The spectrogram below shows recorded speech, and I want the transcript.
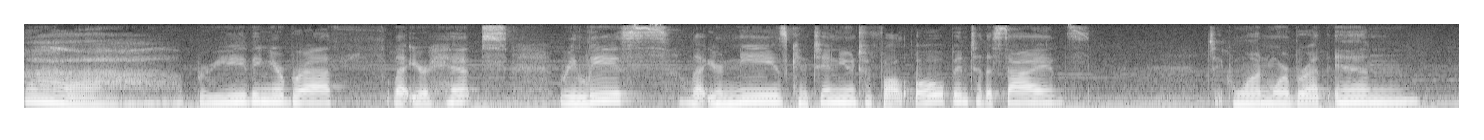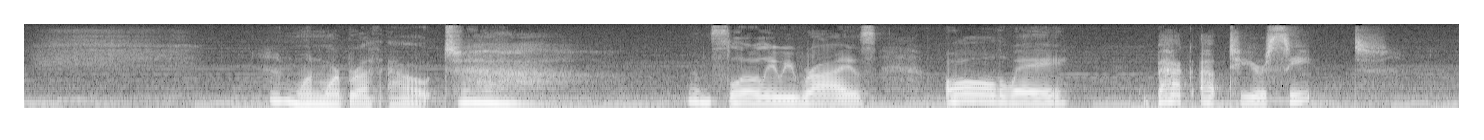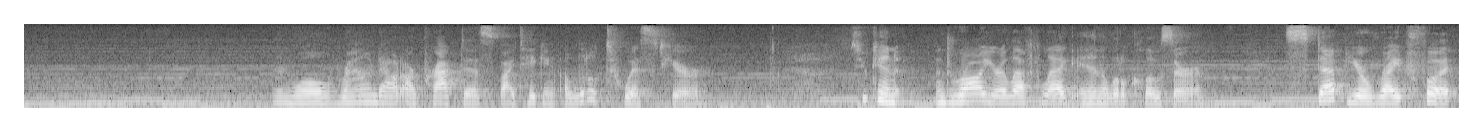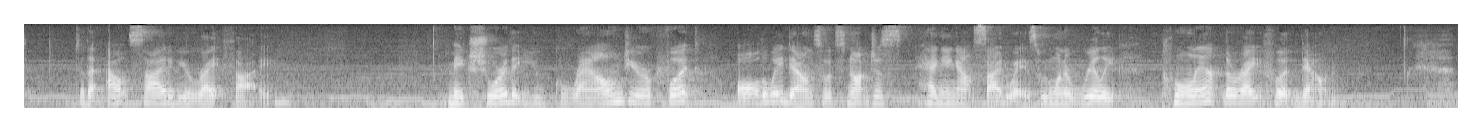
Ah, breathing your breath, let your hips release, let your knees continue to fall open to the sides. Take one more breath in. And one more breath out. And slowly we rise all the way back up to your seat. And we'll round out our practice by taking a little twist here. So you can draw your left leg in a little closer. Step your right foot to the outside of your right thigh. Make sure that you ground your foot all the way down so it's not just hanging out sideways. We want to really plant the right foot down.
